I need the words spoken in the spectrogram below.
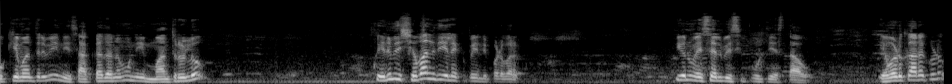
ముఖ్యమంత్రివి నీ సక్కదనము నీ మంత్రులు. ఎనిమిది శవాలను తీయలేకపోయింది ఇప్పటి వరకు ఇక నువ్వు ఎస్ఎల్బీసీ పూర్తి చేస్తావు. ఎవడు కారకుడు?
